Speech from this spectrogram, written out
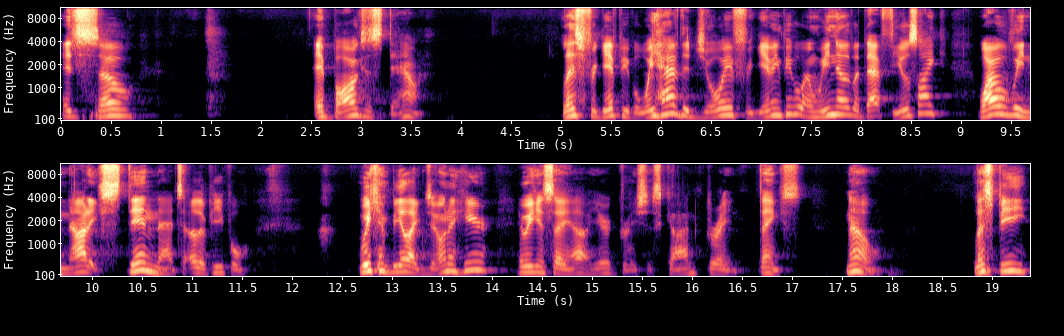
It's so, it bogs us down. Let's forgive people. We have the joy of forgiving people, and we know what that feels like. Why would we not extend that to other people? We can be like Jonah here and we can say, Oh, you're gracious, God. Great. Thanks. No. Let's be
